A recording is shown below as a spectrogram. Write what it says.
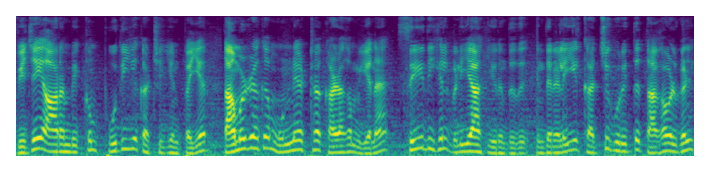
விஜய் ஆரம்பிக்கும் புதிய கட்சியின் பெயர் தமிழக முன்னேற்ற கழகம் என செய்திகள் வெளியாகியிருந்தது இந்த நிலையில் கட்சி குறித்து தகவல்கள்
